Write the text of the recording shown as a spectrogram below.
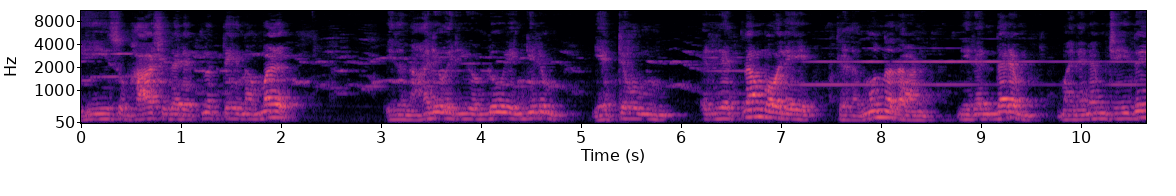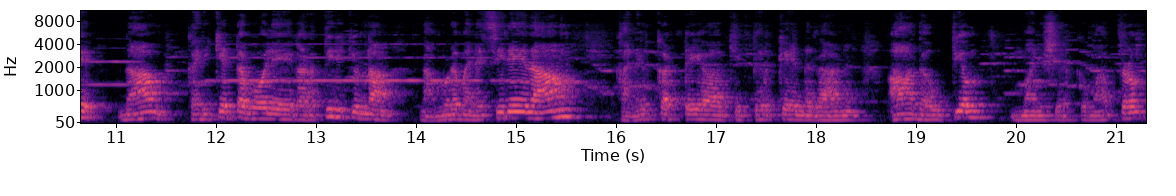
ഈ സുഭാഷിത രത്നത്തെ നമ്മൾ ഇത് നാല് വരിയുള്ളൂ എങ്കിലും ഏറ്റവും രത്നം പോലെ തിളങ്ങുന്നതാണ്. നിരന്തരം മനനം ചെയ്ത് നാം കരിക്കട്ട പോലെ കറുത്തിരിക്കുന്ന നമ്മുടെ മനസ്സിനെ നാം കനൽക്കട്ടയാക്കി തീർക്കേണ്ടതാണ്. ആ ദൗത്യം മനുഷ്യർക്ക് മാത്രം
